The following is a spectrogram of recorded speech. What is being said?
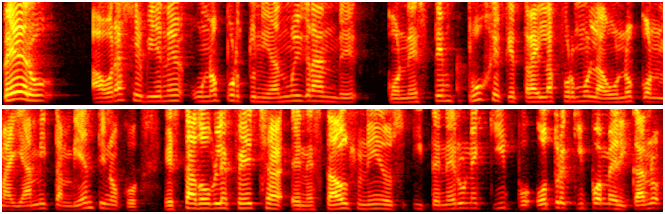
Pero ahora se viene una oportunidad muy grande con este empuje que trae la Fórmula 1 con Miami también, Tinoco. Esta doble fecha en Estados Unidos y tener un equipo, otro equipo americano,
